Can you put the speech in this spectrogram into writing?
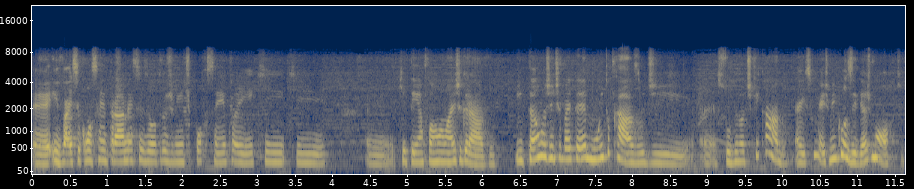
É, e vai se concentrar nesses outros 20% aí que, que, é, que tem a forma mais grave. Então a gente vai ter muito caso de é, subnotificado, é isso mesmo, inclusive as mortes.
